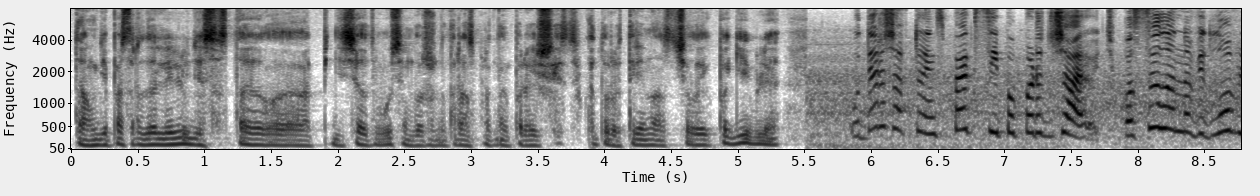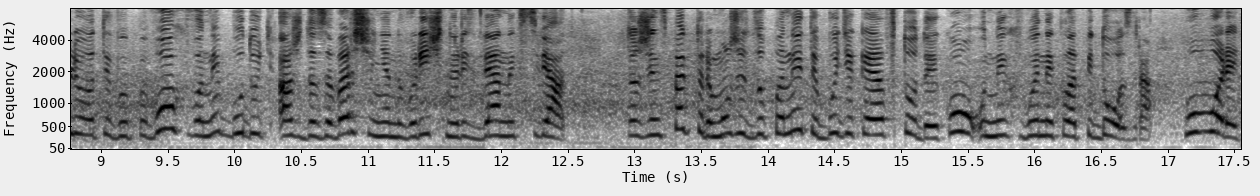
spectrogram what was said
там, где пострадали люди, составило 58 дорожно-транспортных происшествий, в которых 13 человек погибли. У Державтоінспекції попереджають, посилено відловлювати випивох вони будуть аж до завершення новорічно-різдвяних свят. Тож інспектори можуть зупинити будь-яке авто, до якого у них виникла підозра. Говорять,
